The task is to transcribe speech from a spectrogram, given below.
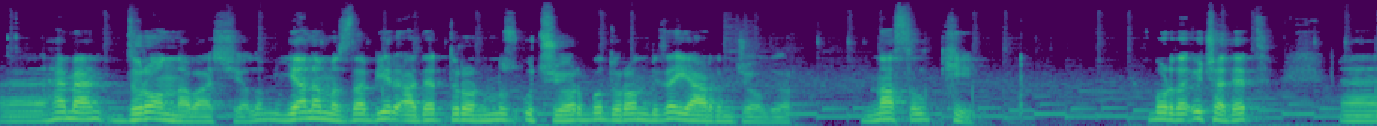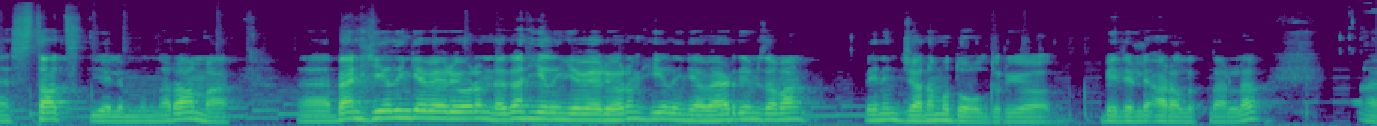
Ee, hemen drone'la başlayalım. Yanımızda bir adet drone'umuz uçuyor. Bu drone bize yardımcı oluyor. Nasıl ki? Burada 3 adet e, stat diyelim bunlara ama e, ben healing'e veriyorum. Neden healing'e veriyorum? Healing'e verdiğim zaman benim canımı dolduruyor belirli aralıklarla. E,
